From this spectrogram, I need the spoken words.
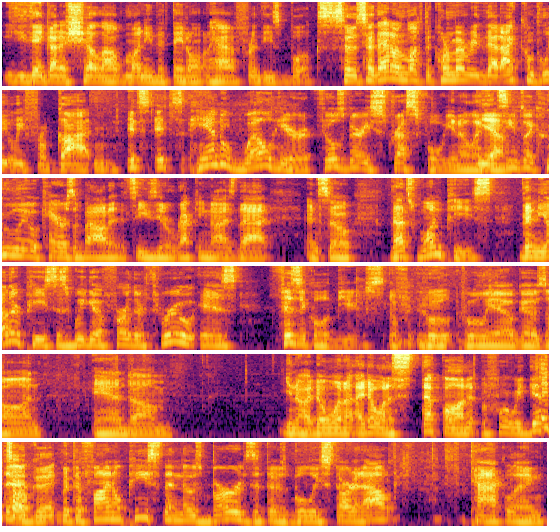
they got to shell out money that they don't have for these books. So so that unlocked a core memory that I completely forgotten. It's it's handled well here. It feels very stressful, you know. Like Yeah. it seems like Julio cares about it. It's easy to recognize that, and so that's one piece. Then the other piece, as we go further through, is physical abuse. Julio goes on, and um, you know, I don't want to I don't want to step on it before we get It's there. all good. But the final piece, then those birds that those bullies started out tackling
